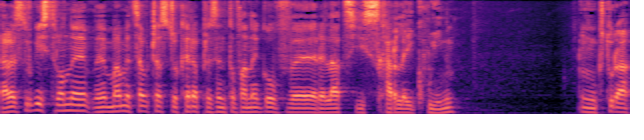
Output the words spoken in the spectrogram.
ale z drugiej strony e, mamy cały czas Jokera prezentowanego w relacji z Harley Quinn, która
